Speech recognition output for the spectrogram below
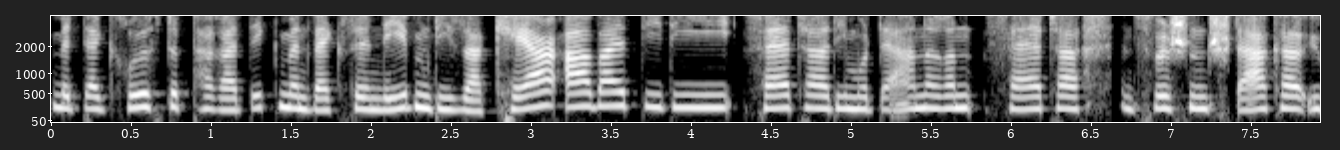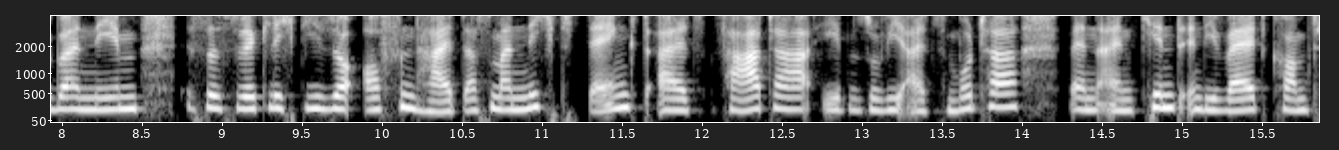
mit der größte Paradigmenwechsel neben dieser Care-Arbeit, die die Väter, die moderneren Väter inzwischen stärker übernehmen, ist es wirklich diese Offenheit, dass man nicht denkt als Vater ebenso wie als Mutter, wenn ein Kind in die Welt kommt,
